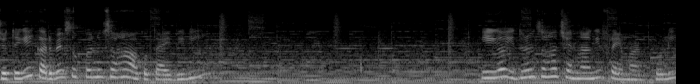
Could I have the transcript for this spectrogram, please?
ಜೊತೆಗೆ ಕರಿಬೇವು ಸೊಪ್ಪನ್ನು ಸಹ ಹಾಕೋತಾ ಇದ್ದೀವಿ. ಈಗ ಇದನ್ನು ಸಹ ಚೆನ್ನಾಗಿ ಫ್ರೈ ಮಾಡ್ಕೊಳ್ಳಿ.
